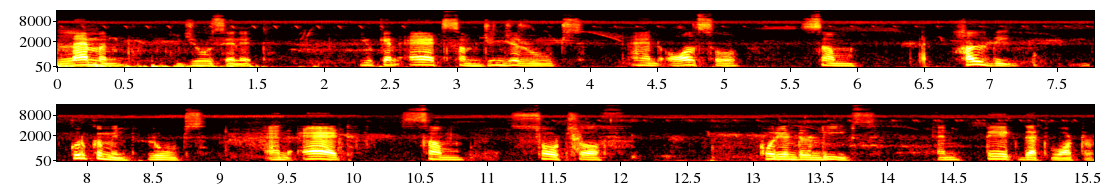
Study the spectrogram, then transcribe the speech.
lemon juice in it. You can add some ginger roots and also some haldi curcumin roots and add some sorts of coriander leaves and take that water.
